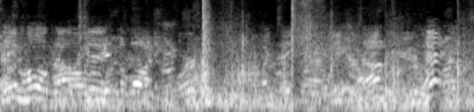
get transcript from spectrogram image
Same hold, that was good. Get the body. Work. By taking the speakers out of you. Hey!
